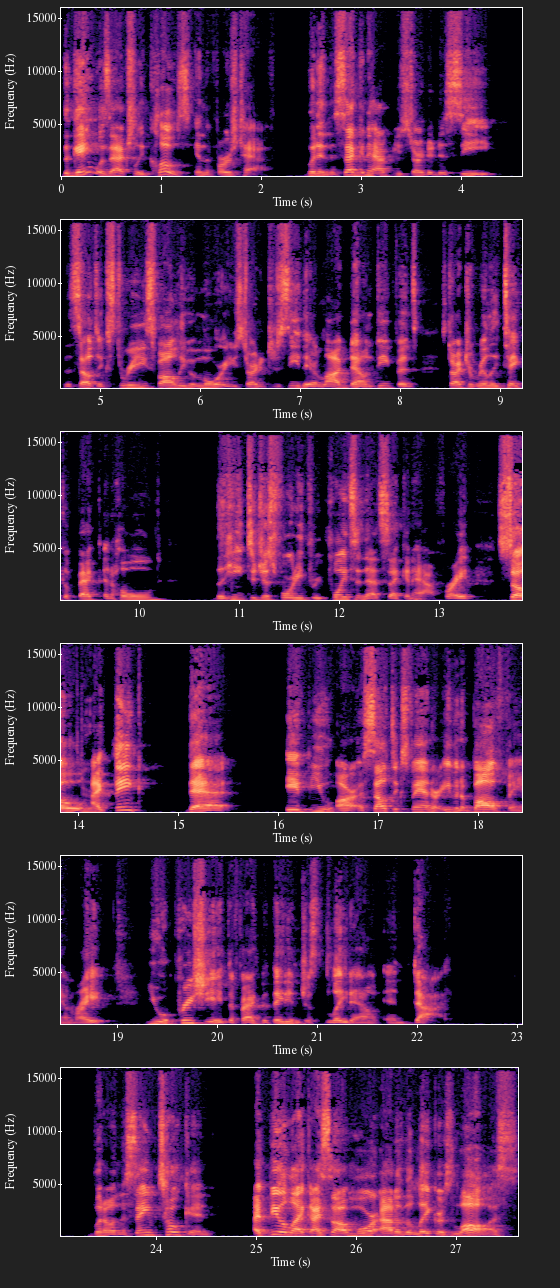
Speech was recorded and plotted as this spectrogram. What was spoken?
the game was actually close in the first half. But in the second half, you started to see the Celtics threes fall even more. You started to see their lockdown defense start to really take effect and hold the Heat to just 43 points in that second half, right? So yeah. I think that if you are a Celtics fan or even a ball fan, right, you appreciate the fact that they didn't just lay down and die. But on the same token, I feel like I saw more out of the Lakers' loss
